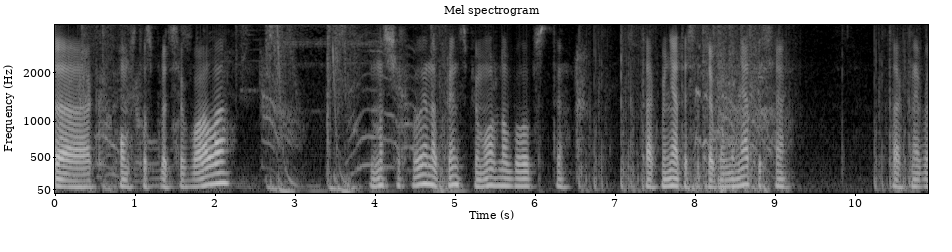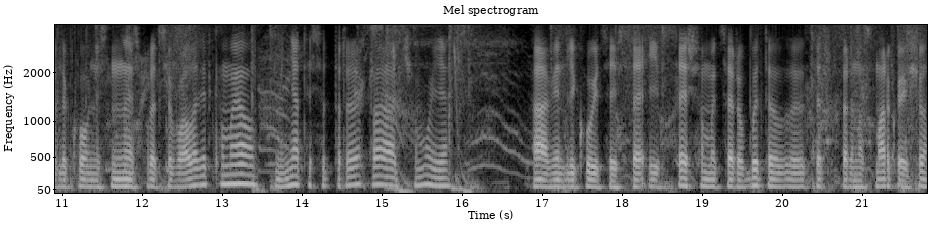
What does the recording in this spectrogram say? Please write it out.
Так, помста спрацювала. У нас ще хвилина, в принципі, можна було б Так, мінятися треба мінятися. Так, невиліковність не спрацювала від Камео. Мінятися треба. Чому я. А, він лікується і все. І все, що ми це робити, е, це тепер на смарку, якщо,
